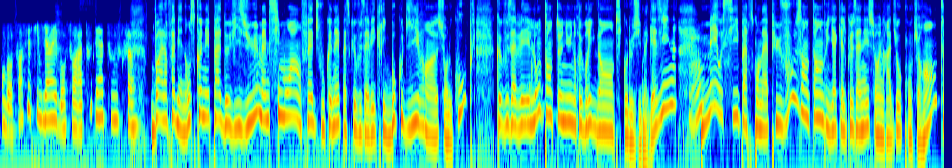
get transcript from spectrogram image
Bonsoir Cécilia et bonsoir à toutes et à tous. Bon alors Fabienne, on se connaît pas de visu, même si moi en fait je vous connais parce que vous avez écrit beaucoup de livres euh, sur le couple, que vous avez longtemps tenu une rubrique dans Psychologie Magazine, Mmh. mais aussi parce qu'on a pu vous entendre il y a quelques années sur une radio concurrente.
